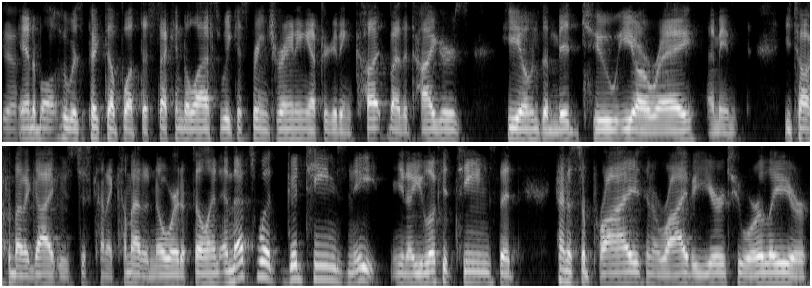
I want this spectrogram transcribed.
yeah. Anibal, who was picked up what the second to last week of spring training after getting cut by the Tigers, he owns a mid two ERA. I mean, you talk about a guy who's just kind of come out of nowhere to fill in, and that's what good teams need. You know, you look at teams that kind of surprise and arrive a year too early, or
